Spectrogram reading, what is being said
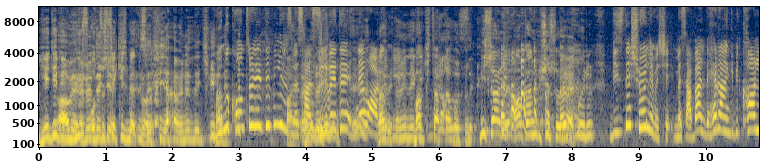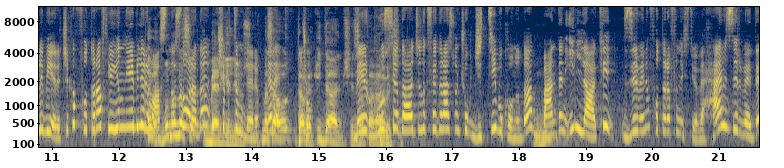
Abi 7138 metre orası. ya önündeki Bunu kontrol edebiliriz mesela önündeki- zirvede ne vardı Tabii. diye. önündeki Bak- kitapta bakın. Bir saniye hanımefendi bir şey söyleyeyim Evet. buyurun. Bizde şöyle bir şey. Mesela ben de herhangi bir karlı bir yere çıkıp fotoğraf yayınlayabilirim Evet, aslında. bunu nasıl Sonra da çıktım derim. Mesela evet. o Tabii. çok ideal bir şey Ve Zafer abi. Rusya Dağcılık Federasyonu çok ciddi bu konuda. Benden illaki zirvenin fotoğrafını istiyor ve her zirvede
